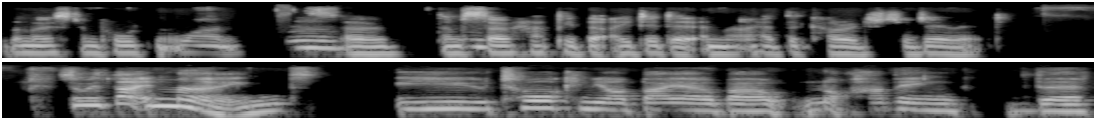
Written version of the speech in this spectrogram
the most important one. Mm. So I'm mm. so happy that I did it and that I had the courage to do it. So with that in mind, you talk in your bio about not having the,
